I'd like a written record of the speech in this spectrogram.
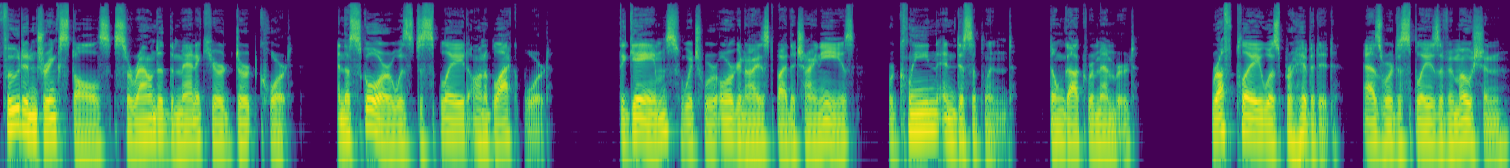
Food and drink stalls surrounded the manicured dirt court, and the score was displayed on a blackboard. The games, which were organized by the Chinese, were clean and disciplined, Dongak remembered. Rough play was prohibited, as were displays of emotion,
